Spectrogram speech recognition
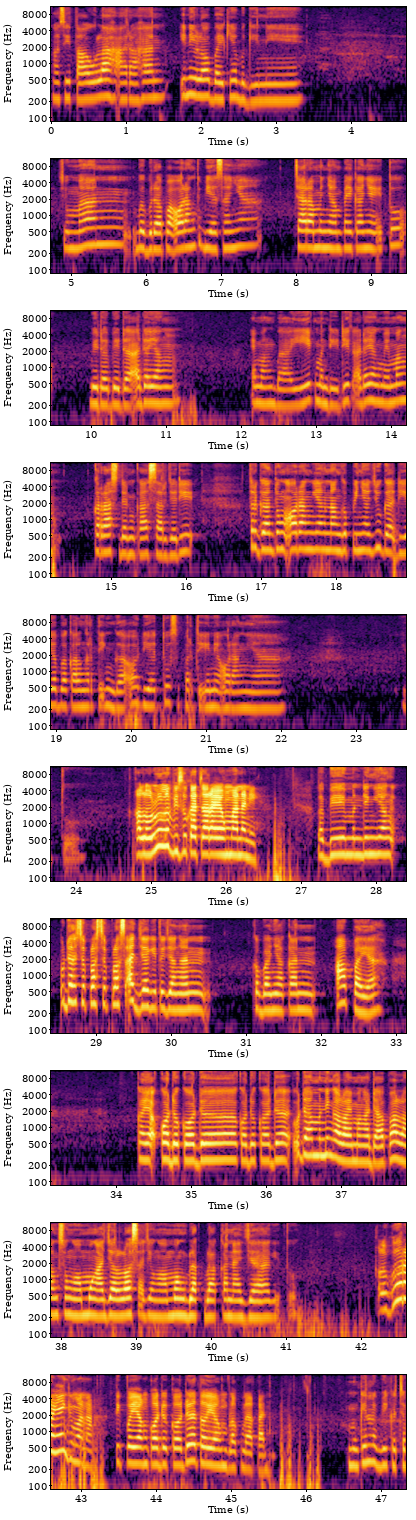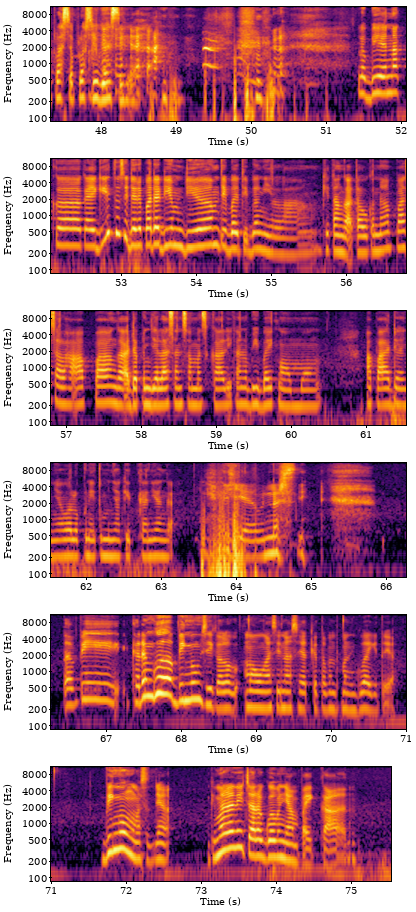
ngasih tau lah arahan ini loh baiknya begini cuman beberapa orang tuh biasanya cara menyampaikannya itu beda-beda. Ada yang emang baik mendidik ada yang memang keras dan kasar. Jadi tergantung orang yang nanggepinnya juga dia bakal ngerti enggak oh dia tuh seperti ini orangnya. Itu kalau lu lebih suka cara yang mana nih? Lebih mending yang udah ceplos-ceplos aja gitu jangan kebanyakan apa ya kayak kode-kode kode-kode. Udah mending kalau emang ada apa langsung ngomong aja los aja ngomong belak-belakan aja gitu. Kalau gue orangnya gimana? Tipe yang kode-kode atau yang belak-belakan mungkin lebih ke ceplos-ceplos juga sih. Ya lebih enak ke kayak gitu sih daripada diem-diem tiba-tiba ngilang. Kita nggak tahu kenapa salah apa nggak ada penjelasan sama sekali kan lebih baik ngomong apa adanya walaupun itu menyakitkan ya nggak iya bener sih. Tapi kadang gue bingung sih kalau mau ngasih nasihat ke teman-teman gue gitu ya. Bingung maksudnya gimana nih cara gue menyampaikan?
